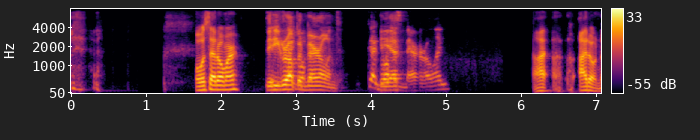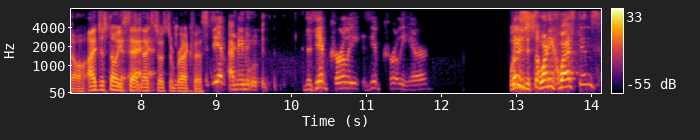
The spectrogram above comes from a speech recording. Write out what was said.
What was that, Omar? Did he grow up in Maryland? Did he grow Yes. up in Maryland? I I don't know. I just know he sat next to us in breakfast. Have? I mean, Does he have curly? Does he have curly hair? what Well, is you it? saw- 20 questions?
